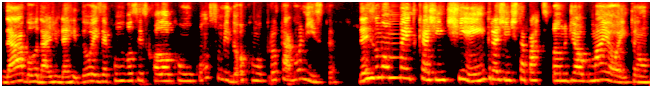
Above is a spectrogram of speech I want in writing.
da abordagem da R2 é como vocês colocam o consumidor como protagonista. Desde o momento que a gente entra, a gente está participando de algo maior. Então,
